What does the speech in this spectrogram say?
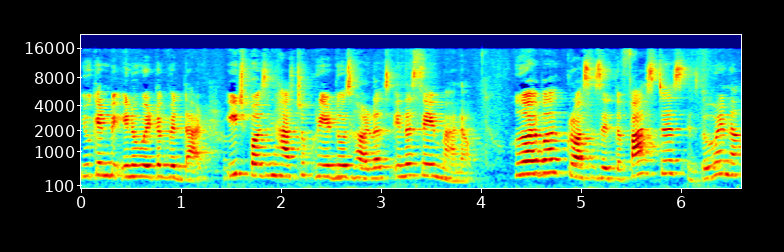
you can be innovative with that. Each person has to create those hurdles in the same manner. Whoever crosses it the fastest is the winner.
